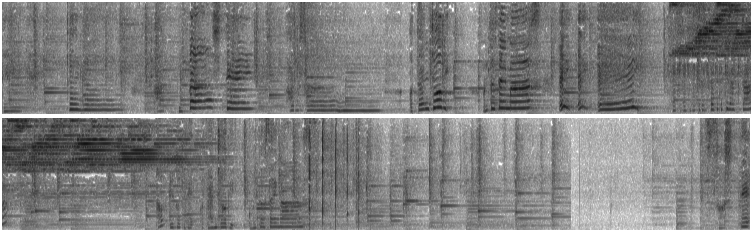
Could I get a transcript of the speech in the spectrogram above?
バースデー to you ハッピーバースデーはるさん、お誕生日、おめでとうございます。えいえいえいキラキラキラキラキラキラキラキラということで、お誕生日、おめでとうございます。そして、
